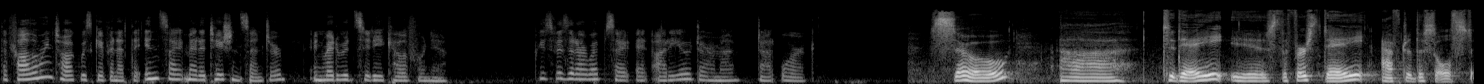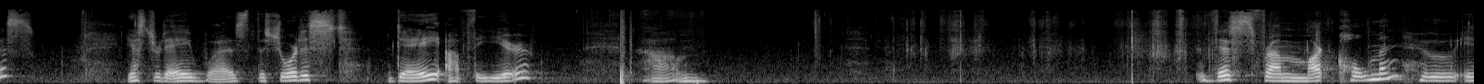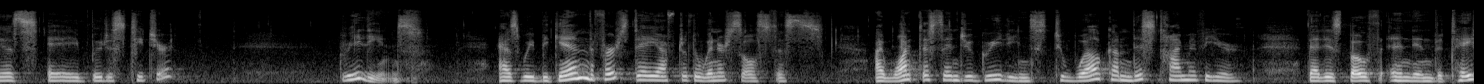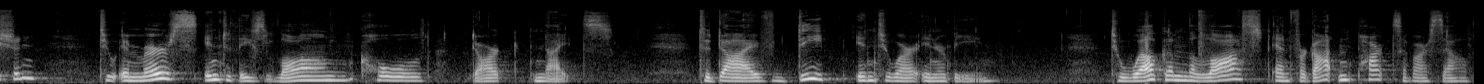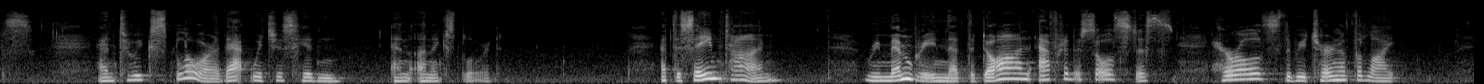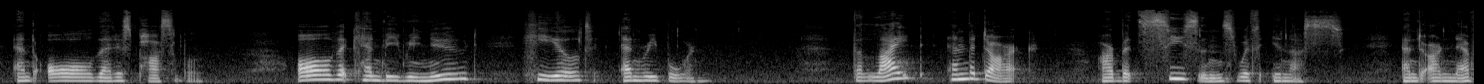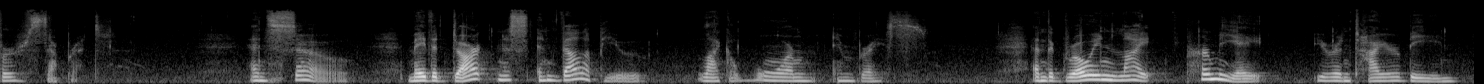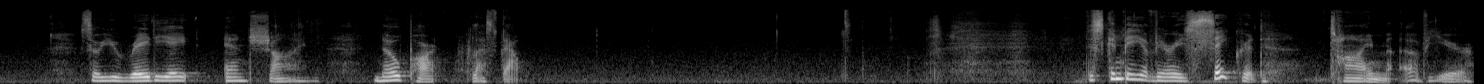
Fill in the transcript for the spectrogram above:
The following talk was given at the Insight Meditation Center in Redwood City, California. Please visit our website at audiodharma.org. So, uh, today is the first day after the solstice. Yesterday was the shortest day of the year. Um, this from Mark Coleman, who is a Buddhist teacher. Greetings. As we begin the first day after the winter solstice, I want to send you greetings to welcome this time of year that is both an invitation to immerse into these long, cold, dark nights, to dive deep into our inner being to welcome the lost and forgotten parts of ourselves, and to explore that which is hidden and unexplored. At the same time, remembering that the dawn after the solstice heralds the return of the light and all that is possible, all that can be renewed, healed, and reborn. The light and the dark are but seasons within us and are never separate. And so, may the darkness envelop you like a warm embrace, and the growing light permeate your entire being, so you radiate and shine, no part left out. This can be a very sacred time of year.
